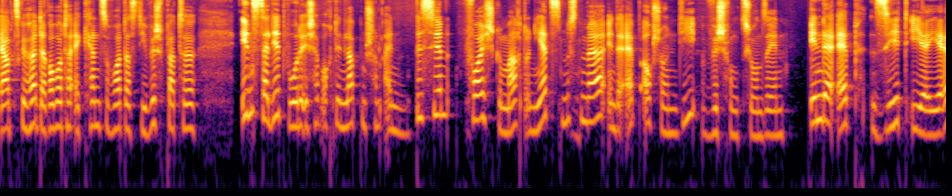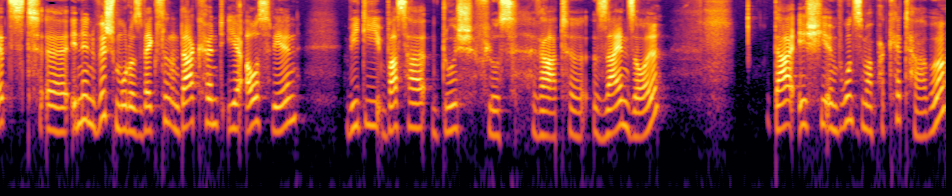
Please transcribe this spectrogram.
ihr habt es gehört, der Roboter erkennt sofort, dass die Wischplatte installiert wurde. Ich habe auch den Lappen schon ein bisschen feucht gemacht und jetzt müssten wir in der App auch schon die Wischfunktion sehen. In der App seht ihr jetzt äh, in den Wischmodus wechseln und da könnt ihr auswählen, wie die Wasserdurchflussrate sein soll. Da ich hier im Wohnzimmer Parkett habe,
